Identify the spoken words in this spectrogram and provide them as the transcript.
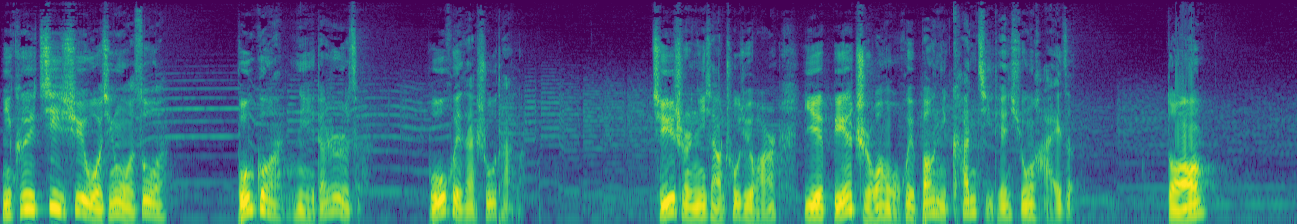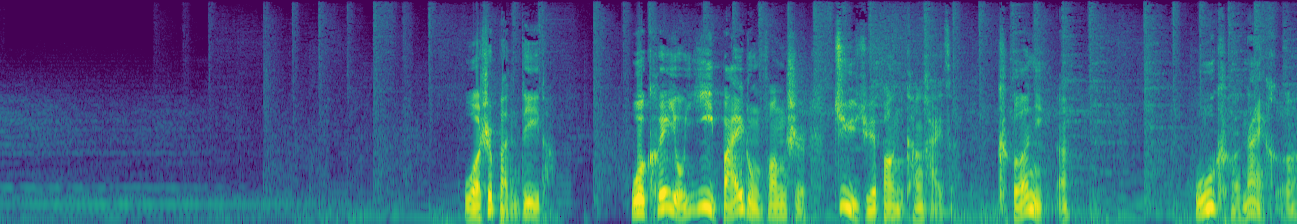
你可以继续我行我素啊。不过你的日子不会再舒坦了。即使你想出去玩，也别指望我会帮你看几天熊孩子，懂？我是本地的，我可以有一百种方式拒绝帮你看孩子，可你呢？无可奈何。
